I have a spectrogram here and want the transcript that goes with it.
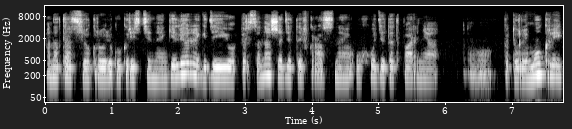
аннотацию к ролику Кристины Агилеры, где ее персонаж, одетый в красное, уходит от парня, который мокрый,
